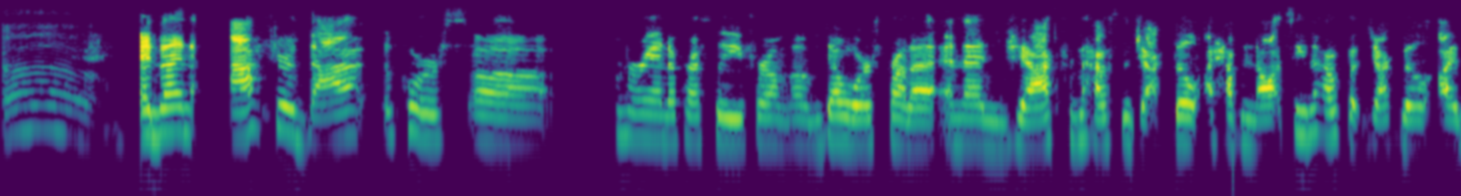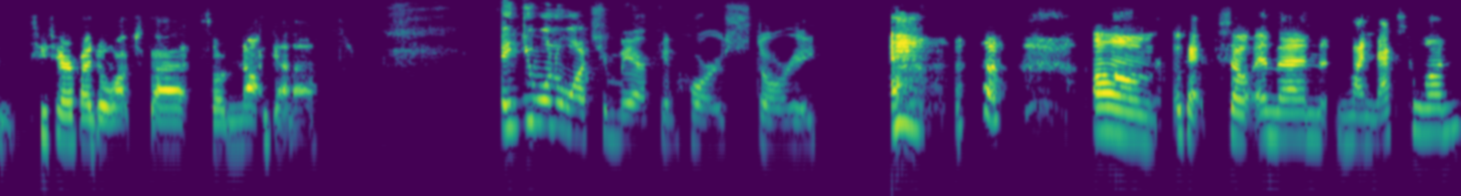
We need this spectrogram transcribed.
Oh. And then after that, of course, uh, Miranda Priestly from um, Devil Wears Prada, and then Jack from the House of Jack built. I have not seen the house of Jack built. I'm too terrified to watch that, so I'm not gonna. And you want to watch American Horror Story? um. Okay. So, and then my next one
